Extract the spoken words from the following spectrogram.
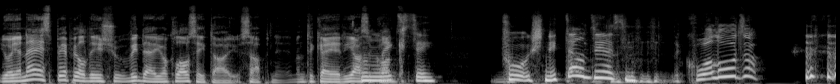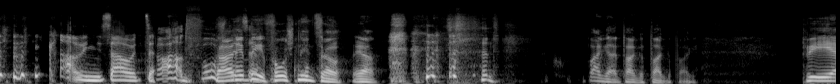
Jo, ja nē, es piepildīšu vidējo klausītāju sapni. Man tikai ir jāsaka, liksi fušnitel dziesmu. ko lūdzu? Kā viņu sauca? Kādu Tā fušu? arī bija Fušnicela. Jā. Pagaid, pagaid, pagaid. Pie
